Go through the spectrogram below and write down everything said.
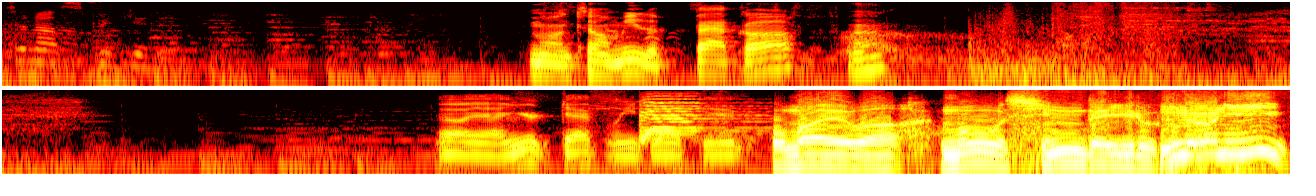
Letting us beginning. You want to tell me to back off? Huh? Oh yeah, you're definitely dead, dude. お前はもう死んでいる。何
